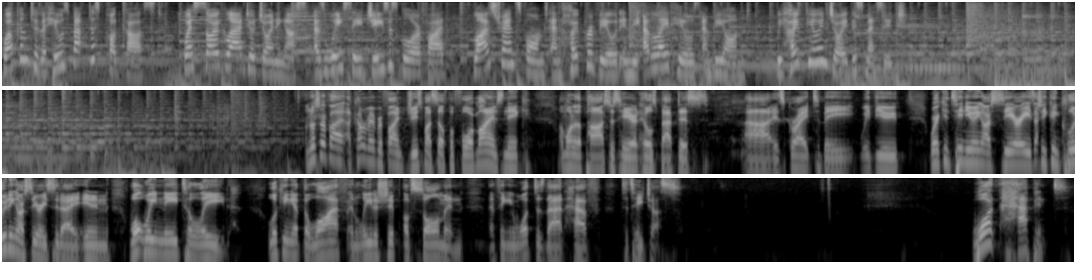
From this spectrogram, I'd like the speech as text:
Welcome to the Hills Baptist Podcast. We're so glad you're joining us as we see Jesus glorified, lives transformed, and hope revealed in the Adelaide Hills and beyond. We hope you enjoy this message. I'm not sure if I, I can't remember if I introduced myself before. My name's Nick. I'm one of the pastors here at Hills Baptist. Uh, it's great to be with you. We're continuing our series, actually concluding our series today in what we need to lead, looking at the life and leadership of Solomon and thinking, what does that have to teach us? What happened?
